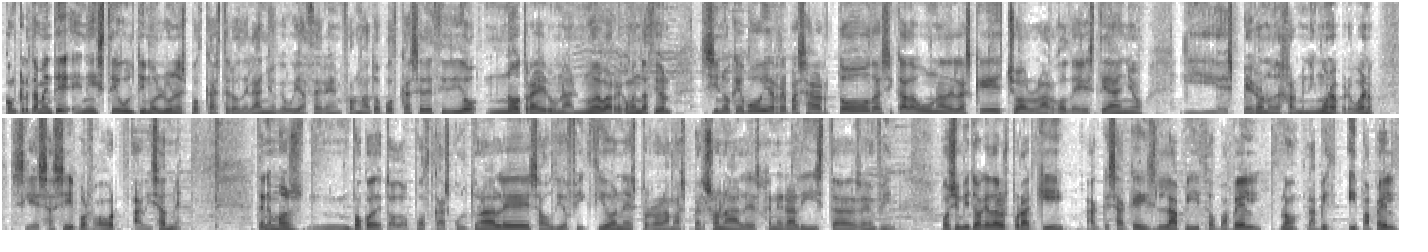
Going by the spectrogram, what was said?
Concretamente, en este último lunes podcastero del año que voy a hacer en formato podcast, he decidido no traer una nueva recomendación, sino que voy a repasar todas y cada una de las que he hecho a lo largo de este año y espero no dejarme ninguna, pero bueno, si es así, por favor, avisadme. Tenemos un poco de todo, podcasts culturales, audioficciones, programas personales, generalistas, en fin. Os invito a quedaros por aquí, a que saquéis lápiz o papel, no, lápiz y papel,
